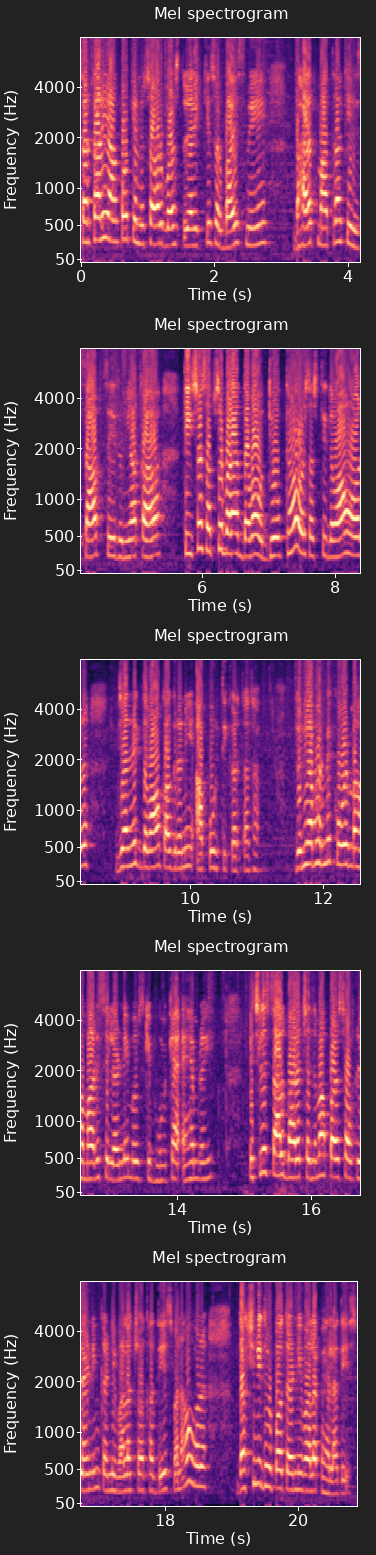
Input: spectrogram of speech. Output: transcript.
सरकारी आंकड़ों के अनुसार वर्ष 2021 और 22 में भारत मात्रा के हिसाब से दुनिया का तीसरा सबसे बड़ा दवा उद्योग था और सस्ती दवाओं और जेनरिक दवाओं का अग्रणी आपूर्ति करता था। दुनिया भर में कोविड महामारी से लड़ने में उसकी भूमिका अहम रही। पिछले साल भारत चंद्रमा पर सॉफ्ट लैंडिंग करने वाला चौथा देश बना और दक्षिणी ध्रुव पर उतरने वाला पहला देश।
